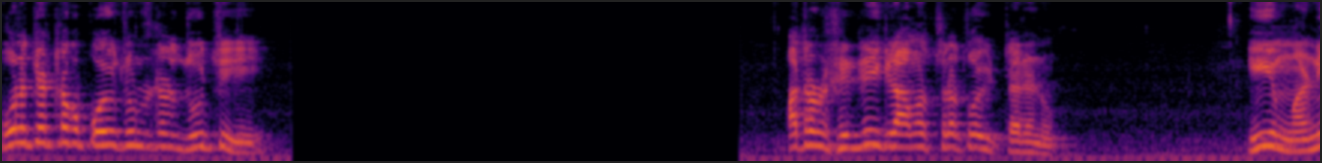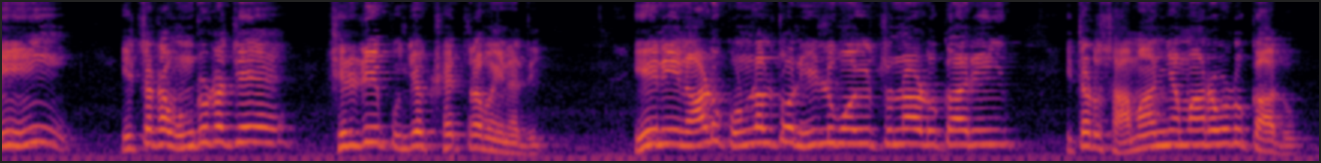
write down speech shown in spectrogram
పూల చెట్లకు పోయిచుండటం చూచి అతడు షిర్డీ గ్రామస్తులతో ఇట్టనెను. ఈ మణి ఇచ్చట ఉండుటచే షిరిడీ పుణ్యక్షేత్రమైనది. ఈనాడు కుండలతో నీళ్ళు మోయుచున్నాడు కానీ ఇతడు సామాన్య మానవుడు కాదు.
